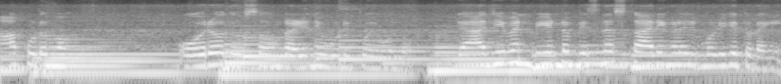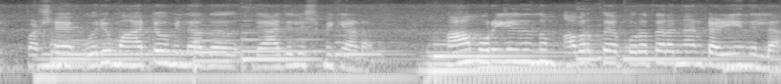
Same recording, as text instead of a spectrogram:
ആ കുടുംബം ഓരോ ദിവസവും കഴിഞ്ഞു കൂടിപ്പോയി വന്നു രാജീവൻ വീണ്ടും ബിസിനസ് കാര്യങ്ങളിൽ മുഴുകി തുടങ്ങി. പക്ഷേ ഒരു മാറ്റവുമില്ലാതെ രാജലക്ഷ്മിക്കാണ്. ആ മുറിയിൽ നിന്നും അവർക്ക് പുറത്തിറങ്ങാൻ കഴിയുന്നില്ല.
